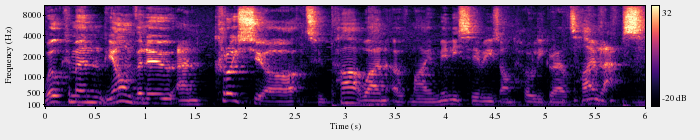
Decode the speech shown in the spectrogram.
Welcome bienvenue and croeso to part one of my mini-series on Holy Grail time-lapse.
